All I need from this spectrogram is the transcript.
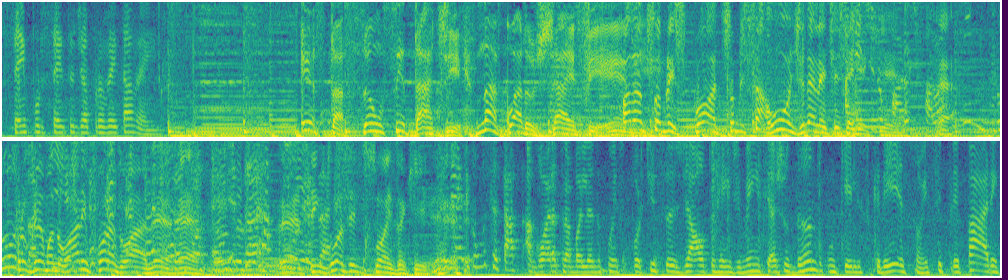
100% de aproveitamento. Estação Cidade, na Guarujá FM. Falando sobre esporte, sobre saúde, né, Letícia Henrique? A gente não parou de falar é. Um Programa aqui. no ar e fora do ar, né? É, é, é tem duas edições aqui. Daniele, como você está agora trabalhando com esportistas de alto rendimento e ajudando com que eles cresçam e se preparem,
